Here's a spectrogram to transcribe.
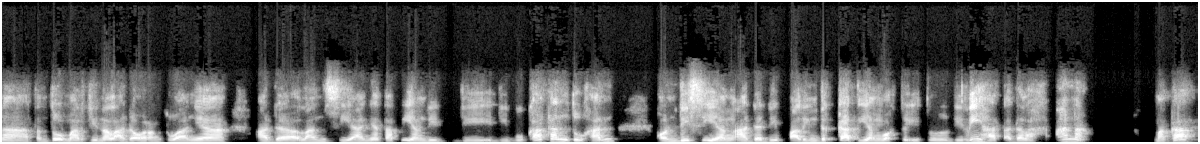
Nah, tentu marginal ada orang tuanya, ada lansianya, tapi yang di, di, dibukakan Tuhan kondisi yang ada di paling dekat yang waktu itu dilihat adalah anak. Maka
